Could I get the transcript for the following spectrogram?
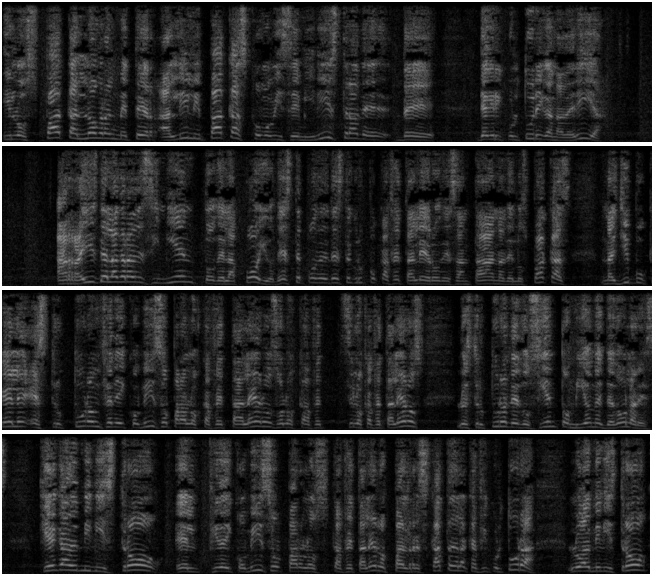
y los Pacas logran meter a Lili Pacas como viceministra de, de, de Agricultura y Ganadería. A raíz del agradecimiento del apoyo de este de este grupo cafetalero de Santa Ana, de los Pacas, Nayib Bukele estructura un fideicomiso para los cafetaleros o los, si los cafetaleros lo estructura de 200 millones de dólares. ¿Quién administró el fideicomiso para los cafetaleros, para el rescate de la caficultura? Lo administró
